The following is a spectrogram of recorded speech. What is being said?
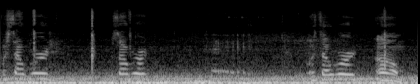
what's that word? What's that word? What's that word? Um,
